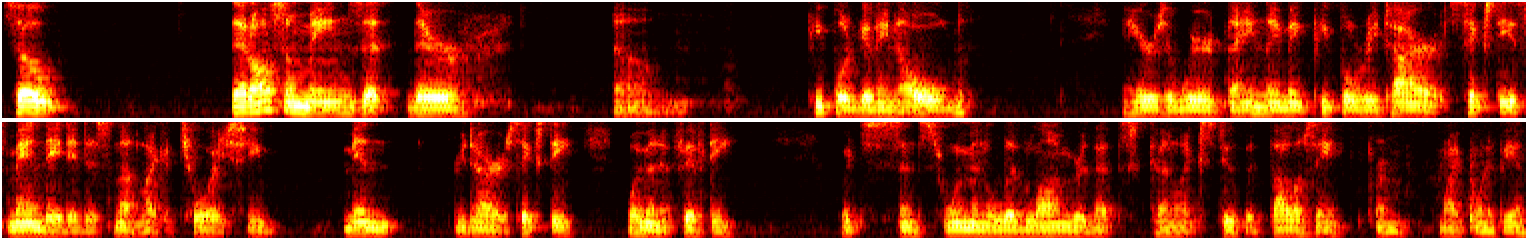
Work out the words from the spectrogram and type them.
So that also means that they're people are getting old. And here's a weird thing they make people retire at 60. It's mandated, it's not like a choice. You men retire at 60, women at 50, which since women live longer, that's kind of like stupid policy from my point of view.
